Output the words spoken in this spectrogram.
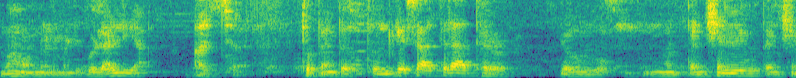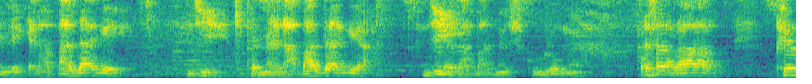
وہاں انہوں نے مجھے بلا لیا اچھا تو میں تو ان کے ساتھ رہا پھر جب وہ پینشن لی پینشن لے کے الہ آباد آ گئے جی تو پھر میں الہ آباد آ گیا جی۔ الہ آباد میں اسکولوں میں۔ اچھا۔ ایسا رہا پھر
